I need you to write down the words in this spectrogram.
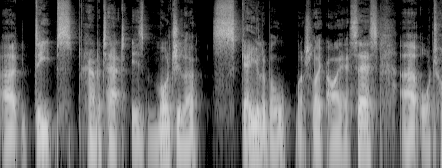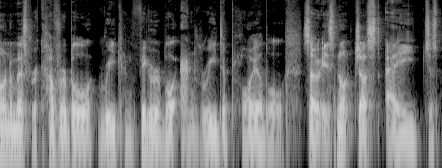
Uh, Deep's habitat is modular, scalable, much like ISS, uh, autonomous, recoverable, reconfigurable, and redeployable. So it's not just a just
